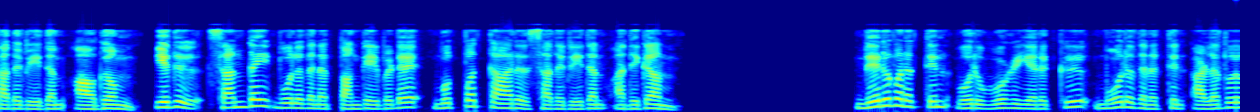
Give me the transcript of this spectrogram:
சதவீதம் ஆகும். இது சந்தை மூலதன பங்கை விட முப்பத்தாறு சதவீதம் அதிகம். நிறுவனத்தின் ஒரு ஊழியருக்கு மூலதனத்தின் அளவு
